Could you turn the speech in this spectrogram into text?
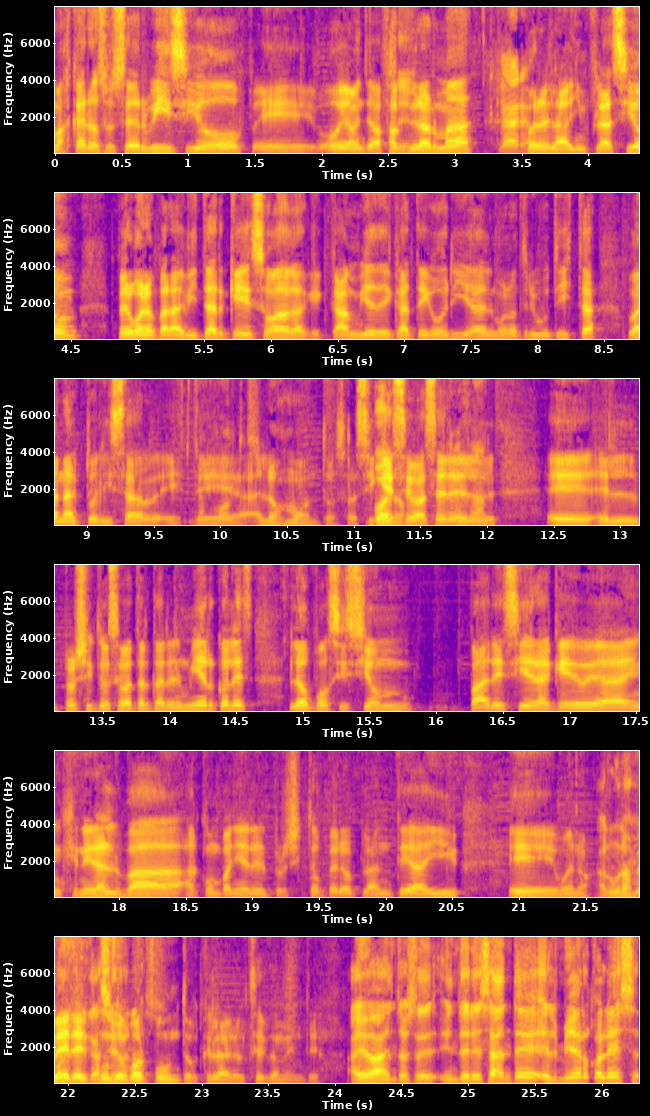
más caro sus servicios, eh, obviamente va a facturar más Claro. por la inflación. Pero bueno, para evitar que eso haga que cambie de categoría el monotributista, van a actualizar este, Los montos. a los montos. Así Bueno. que se va a hacer el, eh, el proyecto que se va a tratar el miércoles. La oposición pareciera que eh, en general va a acompañar el proyecto, pero plantea ahí, eh, bueno, Algunas ver el punto por punto. Claro, exactamente. Ahí va, entonces, interesante. El miércoles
